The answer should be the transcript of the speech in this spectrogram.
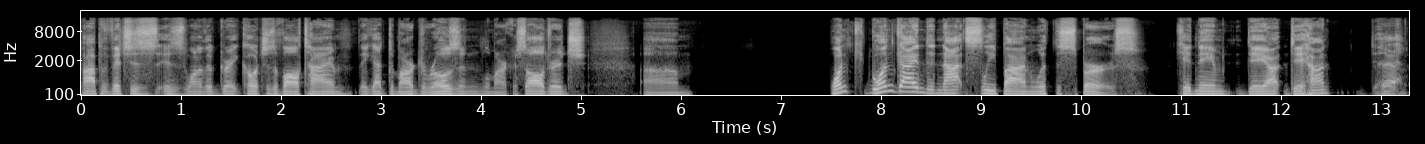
Popovich is is one of the great coaches of all time. They got DeMar DeRozan, LaMarcus Aldridge. Um, one one guy did not sleep on with the Spurs. Kid named De- De-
